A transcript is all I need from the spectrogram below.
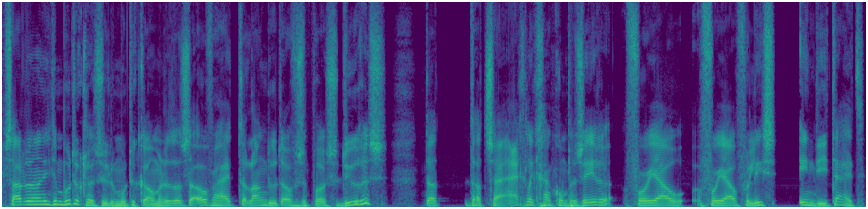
Zou er dan niet een boeteclausule moeten komen? Dat als de overheid te lang doet over zijn procedures, dat, dat zij eigenlijk gaan compenseren voor, jou, voor jouw verlies in die tijd.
